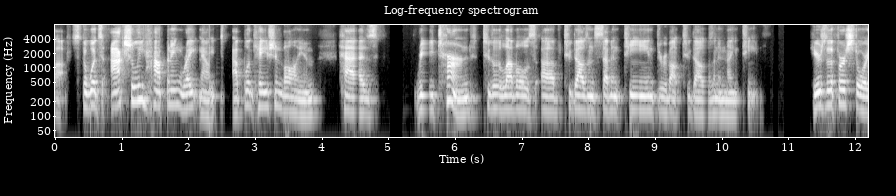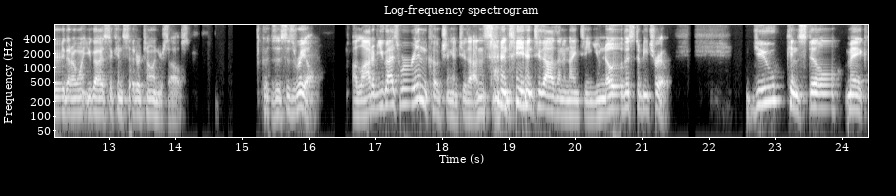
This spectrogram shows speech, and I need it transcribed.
up. So, what's actually happening right now, application volume has returned to the levels of 2017 through about 2019. Here's the first story that I want you guys to consider telling yourselves because this is real. A lot of you guys were in coaching in 2017 and 2019. You know this to be true. You can still make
